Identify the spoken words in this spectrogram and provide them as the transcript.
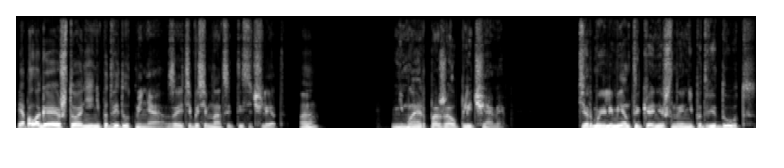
Я полагаю, что они не подведут меня за эти 18 тысяч лет, а? Немайер пожал плечами. Термоэлементы, конечно, не подведут.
